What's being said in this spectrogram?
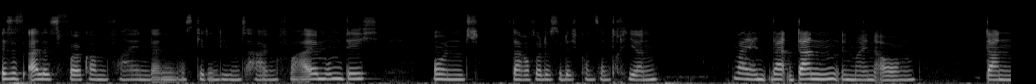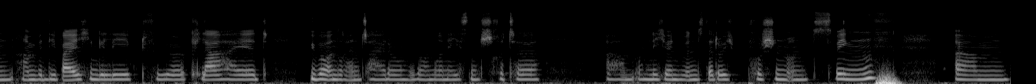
ist es alles vollkommen fein, denn es geht in diesen Tagen vor allem um dich und darauf solltest du dich konzentrieren. Weil in, da, dann, in meinen Augen, dann haben wir die Weichen gelegt für Klarheit über unsere Entscheidung, über unsere nächsten Schritte ähm, und nicht, wenn wir uns dadurch pushen und zwingen, ähm,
